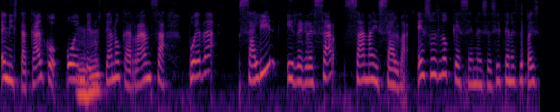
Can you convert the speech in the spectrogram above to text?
en Iztacalco o en. Venustiano Carranza pueda salir y regresar sana y salva. Eso es lo que se necesita en este país,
